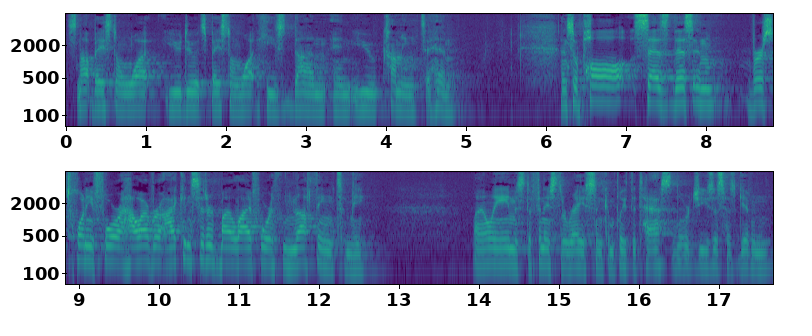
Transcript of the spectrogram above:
It's not based on what you do, it's based on what He's done and you coming to Him. And so Paul says this in verse 24 However, I considered my life worth nothing to me. My only aim is to finish the race and complete the task the Lord Jesus has given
